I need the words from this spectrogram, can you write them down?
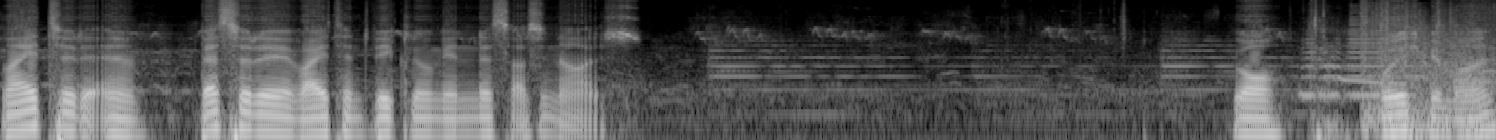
weitere, äh, bessere Weiterentwicklungen des Arsenals. Ja, hol ich mir mal.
